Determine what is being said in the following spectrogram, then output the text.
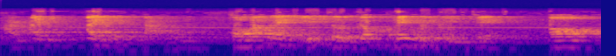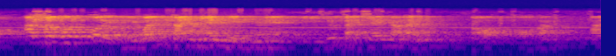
还爱爱这个功夫，何况呢，引导中体会境界。哦，啊，所以讲过去阮三千年呢，已经在先甲咱搞好啊，啊，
